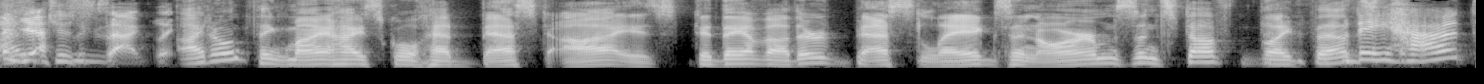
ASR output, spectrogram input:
Yes, just- exactly. I don't think my high school had best eyes. Did they have other best legs and arms and stuff like that? they had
